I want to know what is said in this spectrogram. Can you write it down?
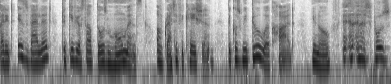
But it is valid to give yourself those moments of gratification because we do work hard, you know. And, and, and I suppose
